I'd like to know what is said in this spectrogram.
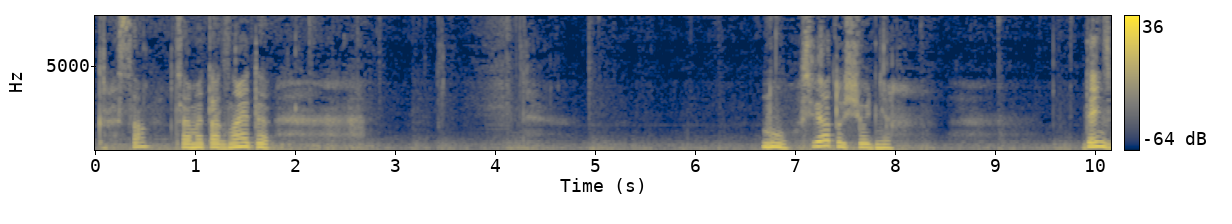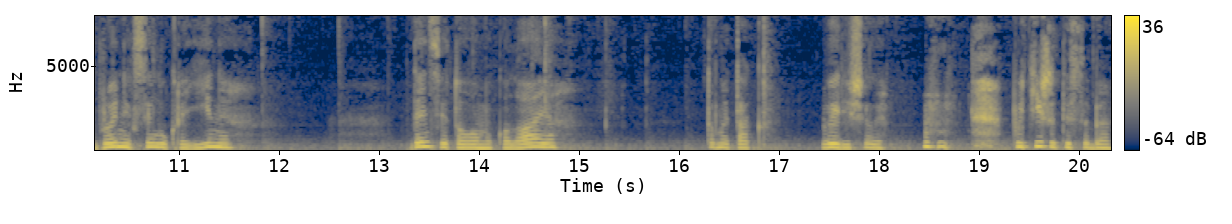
Краса. Це ми так, знаєте, ну, свято сьогодні. День Збройних сил України, День Святого Миколая. То ми так вирішили потішити себе.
